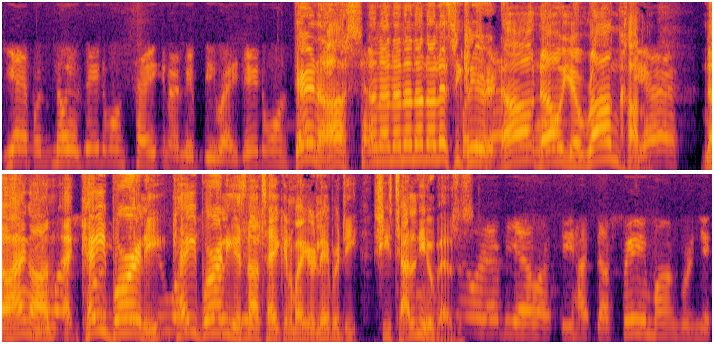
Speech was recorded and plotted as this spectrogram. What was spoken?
yeah, but no, they're the ones taking our liberty away. They're the ones. They're not. No, no, no, no, no, no. Let's be clear. No, no, you're wrong, Colin. No, hang on. Uh, Kay Burley, Kay Burley is not taking away your liberty. She's telling you about it. Every hour, they're fear mongering you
